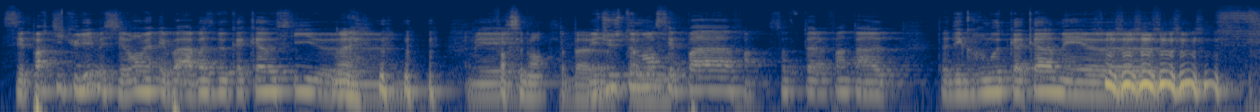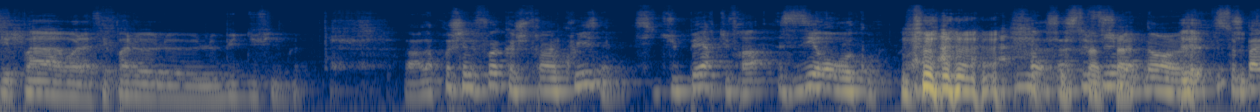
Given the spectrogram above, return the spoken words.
C'est particulier, mais c'est vraiment bien. Et bah, à base de caca aussi. Ouais. mais, Forcément. ça Mais justement, c'est pas. Enfin, sauf qu'à la fin, t'as as des grumeaux de caca, mais euh, c'est pas, voilà, c'est pas le, le- le but du film. Alors la prochaine fois que je ferai un quiz, si tu perds, tu feras zéro recours. ça pas suffit ça. maintenant. euh, se pas-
